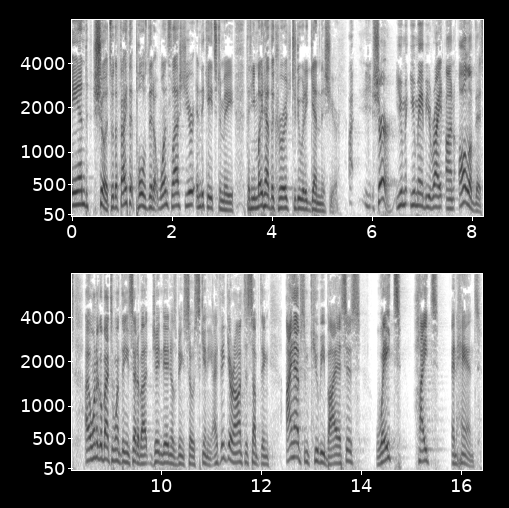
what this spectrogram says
and should. So the fact that Poles did it once last year indicates to me that he might have the courage to do it again this year. I, sure, you you may be right on all of this. I want to go back to one thing you said about Jayden Daniels being so skinny. I think you're onto something. I have some QB biases: weight, height, and hand.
